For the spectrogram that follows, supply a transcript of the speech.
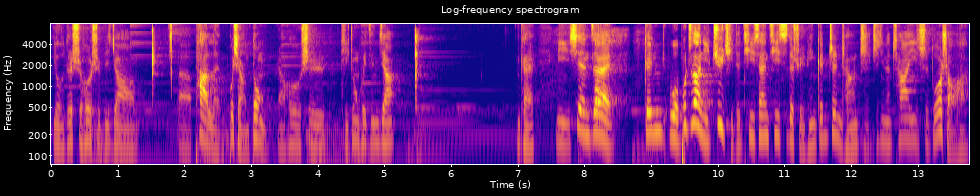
有的时候是比较，呃，怕冷，不想动，然后是体重会增加。OK，你现在跟我不知道你具体的 T 三 T 四的水平跟正常值之间的差异是多少哈、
